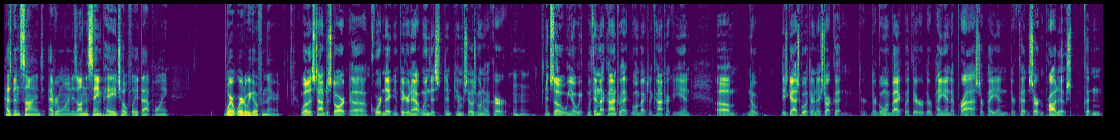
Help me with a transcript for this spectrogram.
has been signed, everyone is on the same page. Hopefully, at that point, where where do we go from there? Well, it's time to start uh, coordinating and figuring out when this timber sale is going to occur. Mm-hmm. And so, you know, within that contract, going back to the contract again, um, you know, these guys go out there and they start cutting. They're, they're going back, but they're they're paying a price. They're paying. They're cutting certain products, cutting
